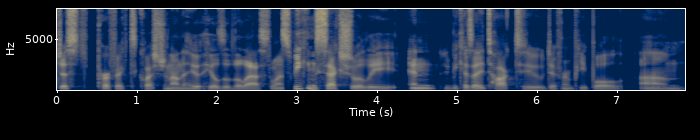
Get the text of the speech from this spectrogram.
just perfect question on the heels of the last one. Speaking sexually, and because I talk to different people um,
